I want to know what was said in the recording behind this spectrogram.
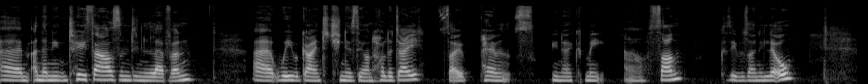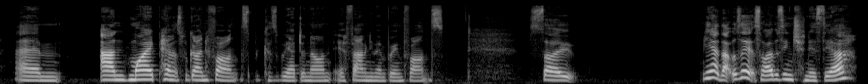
Um, and then in 2011, uh, we were going to Tunisia on holiday. So parents, you know, could meet our son because he was only little. Um, and my parents were going to France because we had an aunt, a family member in France. So, yeah, that was it. So I was in Tunisia,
